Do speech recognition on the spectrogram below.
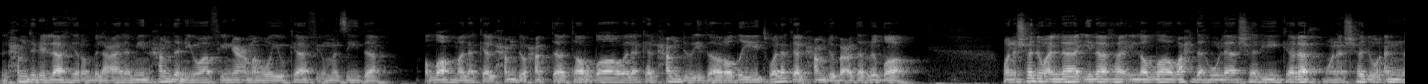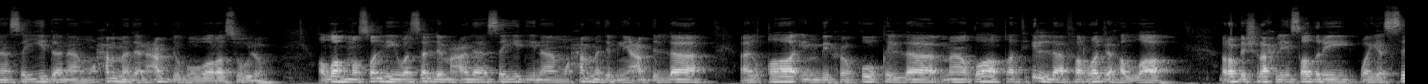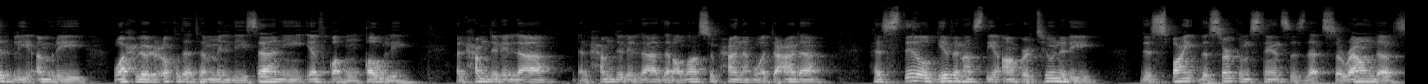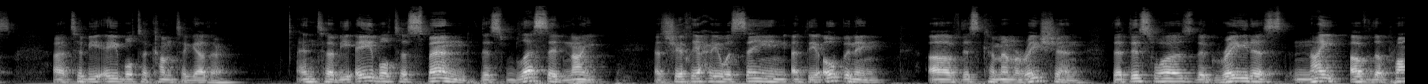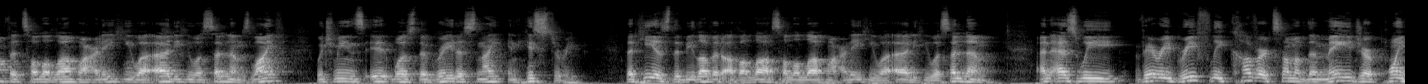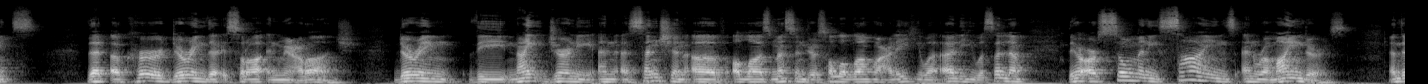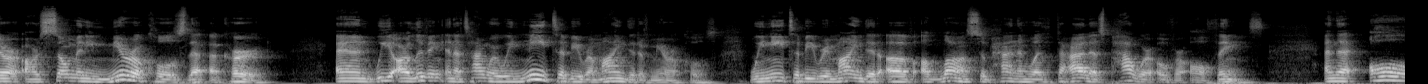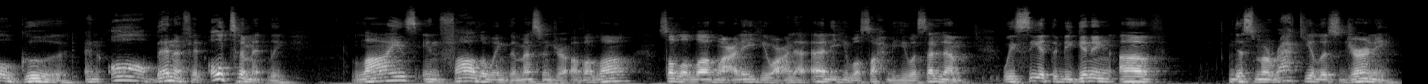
الحمد لله رب العالمين حمدا يوافي نعمه ويكافئ مزيده. اللهم لك الحمد حتى ترضى ولك الحمد إذا رضيت ولك الحمد بعد الرضا. ونشهد أن لا إله إلا الله وحده لا شريك له ونشهد أن سيدنا محمدا عبده ورسوله. اللهم صل وسلم على سيدنا محمد بن عبد الله القائم بحقوق الله ما ضاقت إلا فرجها الله. رب اشرح لي صدري ويسر لي أمري. واحلل عقدة من لساني يفقه قولي الحمد لله الحمد لله that Allah subhanahu wa ta'ala has still given us the opportunity despite the circumstances that surround us uh, to be able to come together and to be able to spend this blessed night as Sheikh Yahya was saying at the opening of this commemoration that this was the greatest night of the Prophet Wasallam's life, which means it was the greatest night in history. That he is the beloved of Allah sallallahu. And as we very briefly covered some of the major points that occurred during the Isra and Mi'raj, during the night journey and ascension of Allah's Messenger sallallahu there are so many signs and reminders, and there are so many miracles that occurred. And we are living in a time where we need to be reminded of miracles. We need to be reminded of Allah subhanahu wa ta'ala's power over all things. And that all good and all benefit ultimately lies in following the Messenger of Allah sallallahu alayhi wa ala alihi wa sahbihi wa sallam. We see at the beginning of this miraculous journey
